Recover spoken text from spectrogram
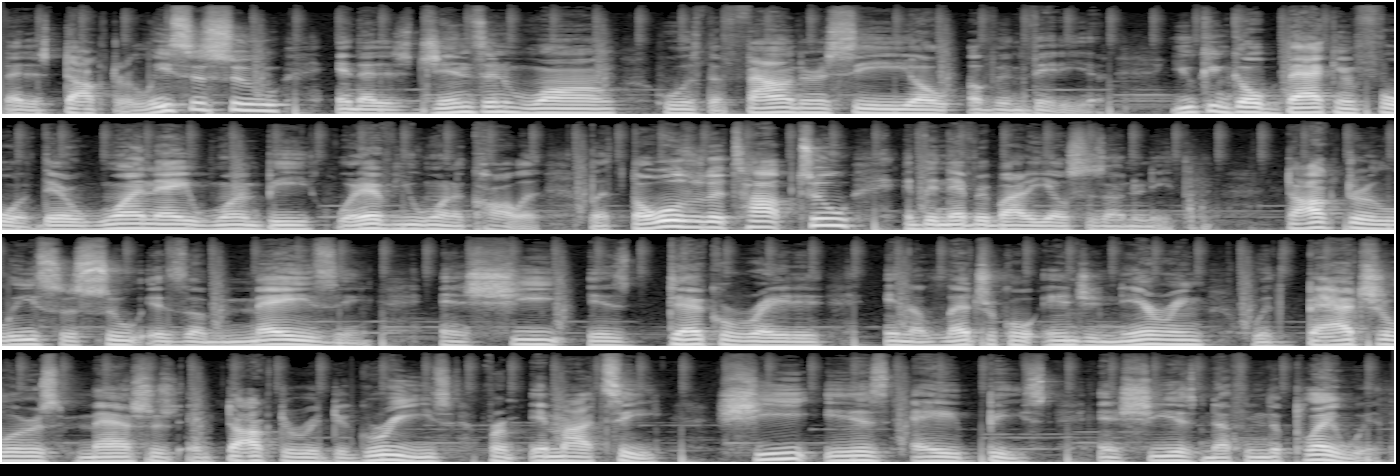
That is Dr. Lisa Su and that is Jensen Huang, who is the founder and CEO of NVIDIA. You can go back and forth. They're 1A, 1B, whatever you want to call it. But those are the top two, and then everybody else is underneath them. Dr. Lisa Su is amazing, and she is decorated in electrical engineering with bachelor's, master's, and doctorate degrees from MIT. She is a beast, and she is nothing to play with.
